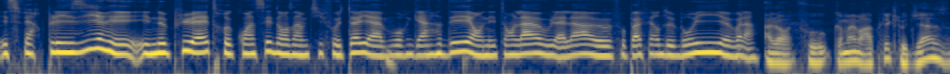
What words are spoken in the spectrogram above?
et se faire plaisir et, ne plus être coincé dans un petit fauteuil à vous regarder en étant là ou là là, faut pas faire de bruit, voilà. Alors il faut quand même rappeler que le jazz,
